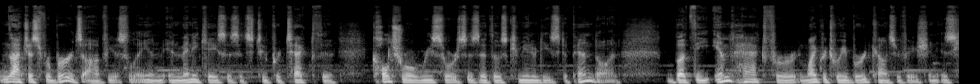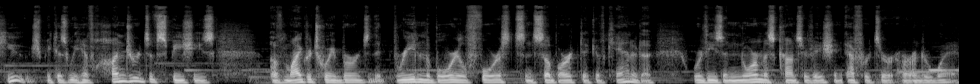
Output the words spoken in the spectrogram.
not just for birds, obviously. and in many cases, it's to protect the cultural resources that those communities depend on. But the impact for migratory bird conservation is huge because we have hundreds of species of migratory birds that breed in the boreal forests and subarctic of Canada, where these enormous conservation efforts are, are underway.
